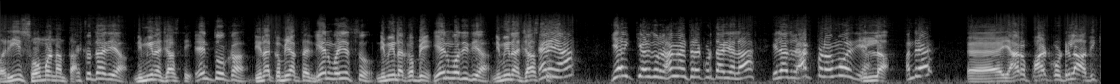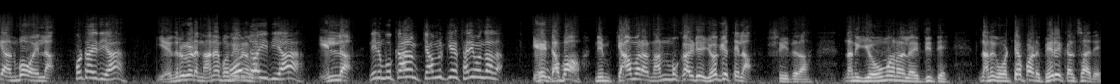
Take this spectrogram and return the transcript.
ಬರೀ ಸೋಮಣ್ಣ ಅಂತ. ಎಷ್ಟುದ್ದ ಇದೆಯಾ? ನಿಮಗಿನ ಜಾಸ್ತಿ. ಏನ್ ತೂಕ? ದಿನ ಕಮ್ಮಿ ಆಗ್ತಾ ಇದೆ. ಏನ್ ವಯಸ್ಸು? ನಿಮಗಿನ ಕಮ್ಮಿ. ಏನ್ ಓದಿದ್ಯಾ? ನಿಮಗಿನ ಜಾಸ್ತಿ. ಏನಯ್ಯ ಏನ್ ಕೇಳಿದ್ರು ಹಂಗ ಅಂತ ಕೊಡ್ತಾ ಇದೆಯಲ್ಲ? ಇಲ್ಲಾದ್ರೂ ಆಕ್ಟ್ ಮಾಡೋ ಇಲ್ಲ. ಅಂದ್ರೆ? ಯಾರು ಪಾಠ ಕೊಟ್ಟಿಲ್ಲ ಅದಕ್ಕೆ ಅನುಭವ ಇಲ್ಲ. ಫೋಟೋ ಇದೆಯಾ? ಎದುರುಗಡೆ ನಾನೇ ಫೋಟೋ ಬಂದಿಲ್ಲ ಇದೆಯಾ? ಇಲ್ಲ. ನಿನ್ ಮುಖ ನಮ್ ಕ್ಯಾಮ್ರಕ್ಕೆ ಸರಿ ಒಂದಲ್ಲ ಏ ಡಬ್ಬಾ ನಿಮ್ ಕ್ಯಾಮರಾ ನನ್ ಮುಖ ಹಿಡಿಯೋ ಯೋಗ್ಯತೆ ಇಲ್ಲ. ಶ್ರೀಧರ ನನಗೆ ಅವಮಾನ ಎಲ್ಲ ಇದ್ದಿದ್ದೆ. ನನಗೆ ಹೊಟ್ಟೆಪಾಡು ಬೇರೆ ಕೆಲಸ ಇದೆ.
